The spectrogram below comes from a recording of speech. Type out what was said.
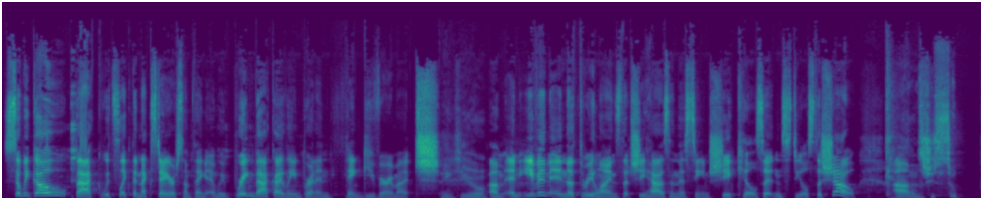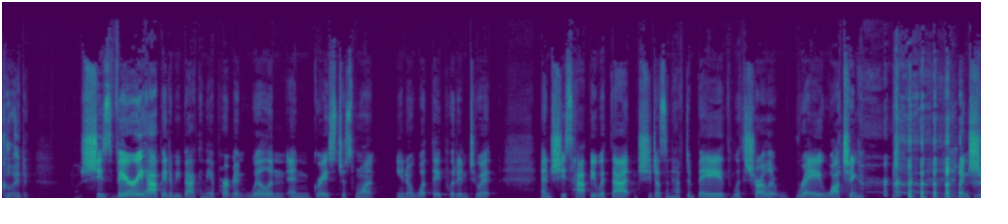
So we go back. It's like the next day or something, and we bring back Eileen Brennan. Thank you very much. Thank you. Um, and even in the three lines that she has in this scene, she kills it and steals the show. um, Kills. She's so good. she's very happy to be back in the apartment. Will and, and Grace just want, you know, what they put into it. And she's happy with that. She doesn't have to bathe with Charlotte Rae watching her. and Sh-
